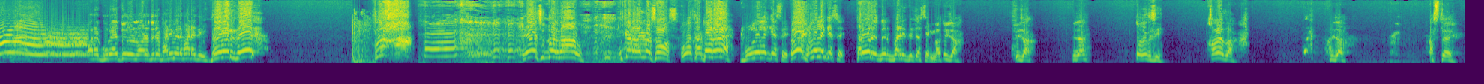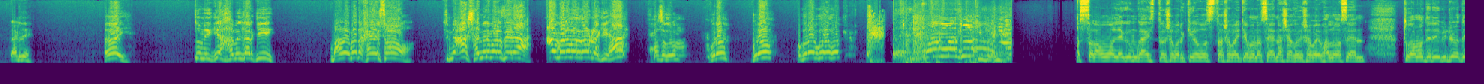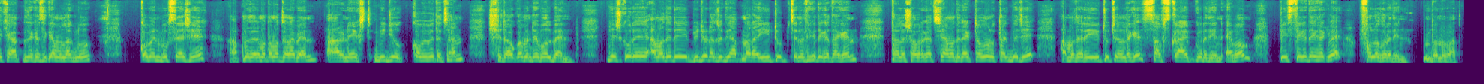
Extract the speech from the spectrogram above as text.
ওরা ঘুরাই দূরে নরে দূরে ভারী মেরে ভাড়া দিই। দে এ সুন্দর কার সস ও স্যার বলে লাগিয়েছে! বলে লাগিয়েছে স্যার ওরে বাড়ি দিতেছে আমি। তুই যা। তুমি কি হাবিলদার কি? বাবার মাথা খাইছ তুমি আসামের মারা যাইরা আমার মারা নাকি হ্যাঁ ঘুরো ঘুরো ঘুরো ঘুরো ঘুরো ঘুরো আসসালামু আলাইকুম গাইস তো সবার কি অবস্থা? সবাই কেমন আছেন? আশা করি সবাই ভালো আছেন। তো আমাদের এই ভিডিওটা দেখে আপনাদের কাছে কেমন লাগল? কমেন্ট বক্সে এসে আপনাদের মতামত জানাবেন। আর নেক্সট ভিডিও কবে পেতে চান সেটাও কমেন্টে বলবেন। বিশেষ করে আমাদের এই ভিডিওটা যদি আপনারা ইউটিউব চ্যানেল থেকে দেখে থাকেন, তাহলে সবার কাছে আমাদের একটা অনুরোধ থাকবে যে আমাদের এই ইউটিউব চ্যানেলটাকে সাবস্ক্রাইব করে দিন এবং পেজ থেকে দেখে থাকলে ফলো করে দিন। ধন্যবাদ।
